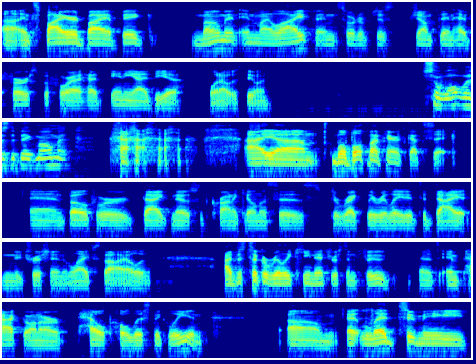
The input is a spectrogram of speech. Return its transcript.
uh, inspired by a big moment in my life and sort of just jumped in head first before I had any idea what I was doing. So, what was the big moment? I um, well, both my parents got sick, and both were diagnosed with chronic illnesses directly related to diet and nutrition and lifestyle. And I just took a really keen interest in food and its impact on our health holistically, and um, it led to me,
